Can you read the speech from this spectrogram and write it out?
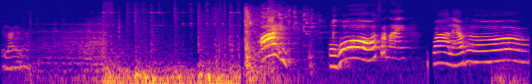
เห็นแล้วเห็นแล้วไอ้ยโอ้โหสไนยว่าแล้วเธอ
